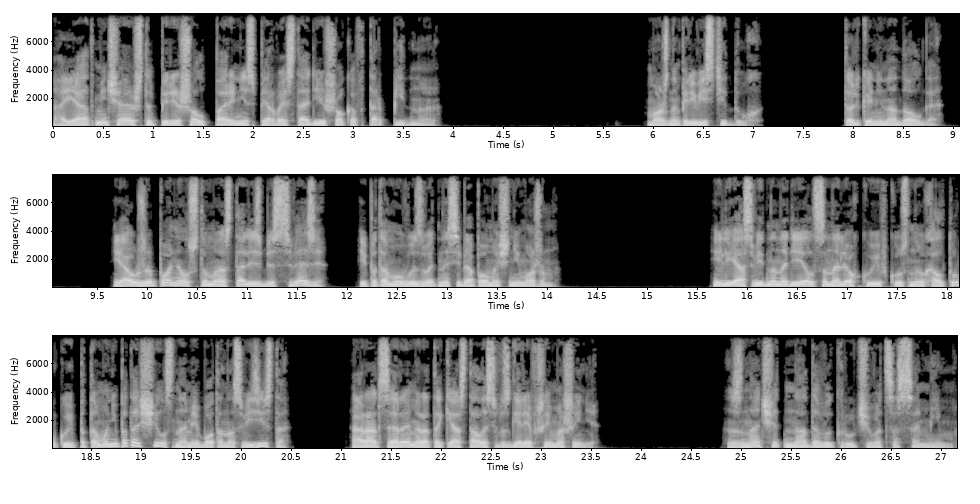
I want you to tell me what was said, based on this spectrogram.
А я отмечаю, что перешел парень из первой стадии шока в торпидную. Можно перевести дух. Только ненадолго. Я уже понял, что мы остались без связи, и потому вызвать на себя помощь не можем. Ильяс, видно, надеялся на легкую и вкусную халтурку, и потому не потащил с нами бота на связиста, а рация Ремера таки осталась в сгоревшей машине. Значит, надо выкручиваться самим.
